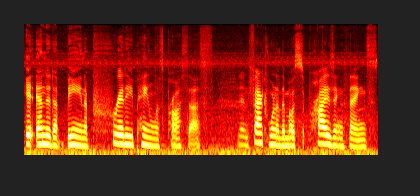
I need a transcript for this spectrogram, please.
it ended up being a pretty painless process. In fact, one of the most surprising things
